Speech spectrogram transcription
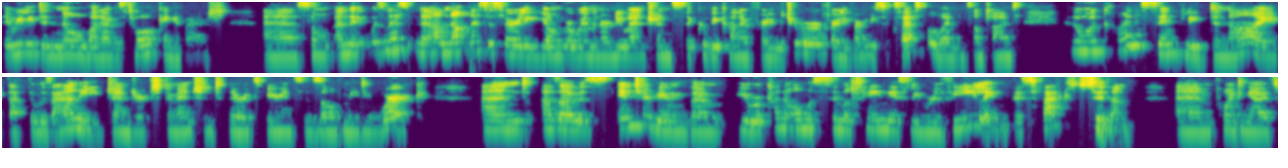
They really didn't know what I was talking about. Uh, some and it was not necessarily younger women or new entrants. They could be kind of fairly mature, fairly very successful women sometimes, who would kind of simply deny that there was any gendered dimension to their experiences of media work. And as I was interviewing them, you were kind of almost simultaneously revealing this fact to them, um, pointing out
